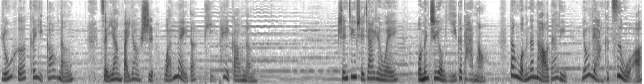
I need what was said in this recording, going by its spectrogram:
如何可以高能？怎样把要事完美的匹配高能？神经学家认为，我们只有一个大脑，但我们的脑袋里。有两个自我，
